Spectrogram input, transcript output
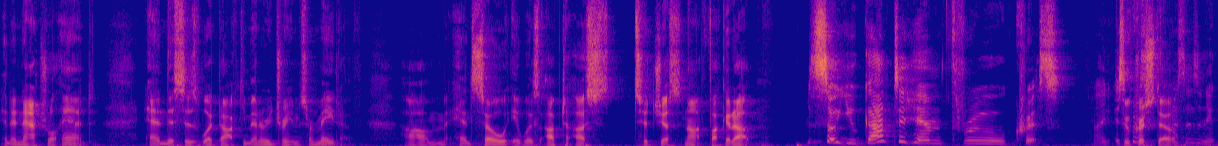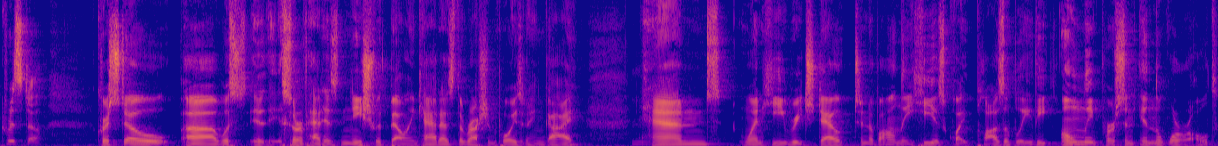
and a natural end. And this is what documentary dreams are made of. Um, and so it was up to us to just not fuck it up. So you got to him through Chris, right? It's Chris, Christo. Chris, isn't it? Christo. Christo uh, was it sort of had his niche with Bellingcat as the Russian poisoning guy. Mm. And when he reached out to Navalny, he is quite plausibly the only person in the world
